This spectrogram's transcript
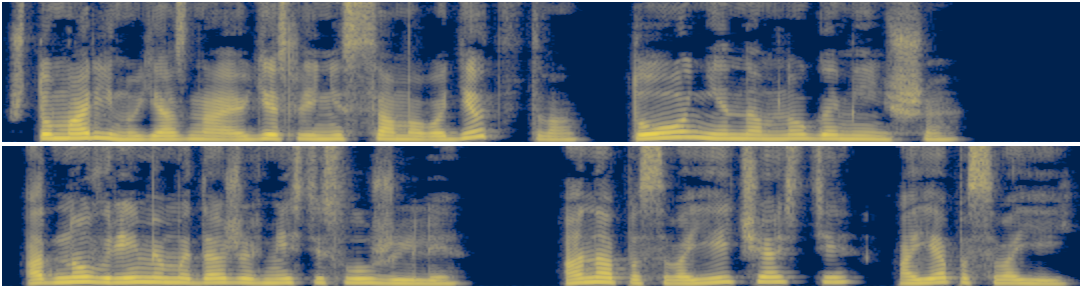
что Марину я знаю, если не с самого детства, то не намного меньше. Одно время мы даже вместе служили. Она по своей части, а я по своей.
